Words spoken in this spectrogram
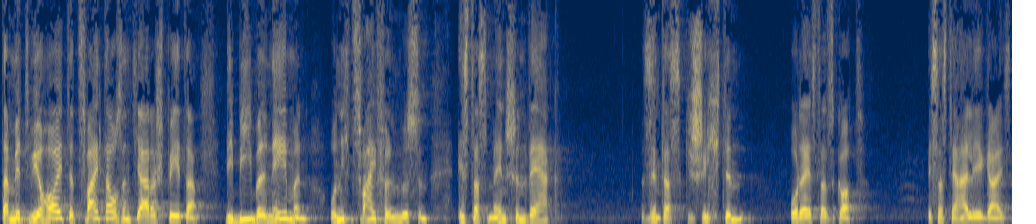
Damit wir heute, 2000 Jahre später, die Bibel nehmen und nicht zweifeln müssen. Ist das Menschenwerk? Sind das Geschichten? Oder ist das Gott? Ist das der Heilige Geist?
